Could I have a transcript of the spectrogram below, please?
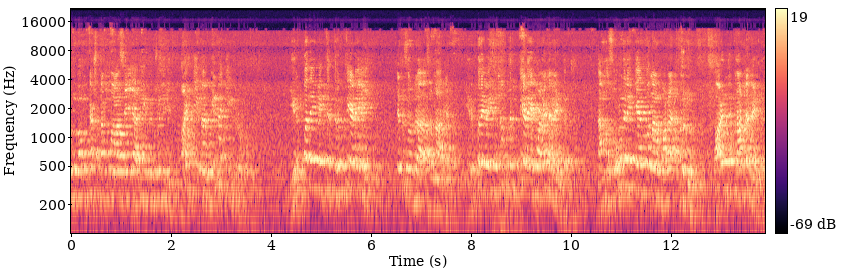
துன்பம் கஷ்டம் ஆசை அது என்று சொல்லி வாழ்க்கையை நாம் வீணாக்கிக்கிறோம். இருப்பதை வைத்து திருப்தி அடைய என்று சொல்ற சொன்னார்கள். இருப்பதை வைத்து நாம் திருப்தி அடைய பழக வேண்டும். நம்ம சூழ்நிலைக்கேற்ப நாம் வளர்த்து வாழ்ந்து காட்ட வேண்டும்.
